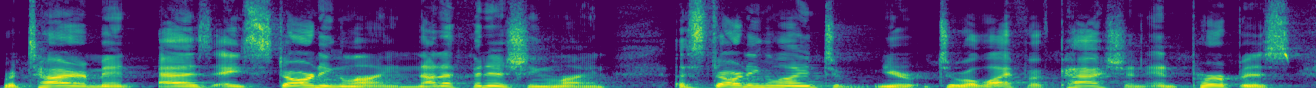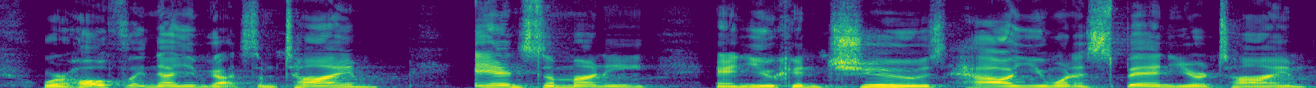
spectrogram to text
retirement as a starting line, not a finishing line. A starting line to your to a life of passion and purpose where hopefully now you've got some time and some money and you can choose how you want to spend your time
